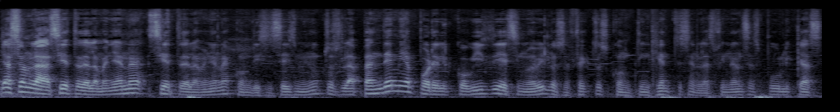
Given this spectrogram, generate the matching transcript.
Ya son las 7 de la mañana, 7 de la mañana con 16 minutos. La pandemia por el COVID-19 y los efectos contingentes en las finanzas públicas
